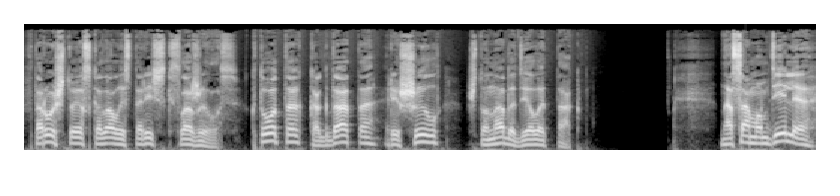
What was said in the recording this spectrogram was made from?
второе, что я сказал, исторически сложилось. Кто-то когда-то решил, что надо делать так. На самом деле,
